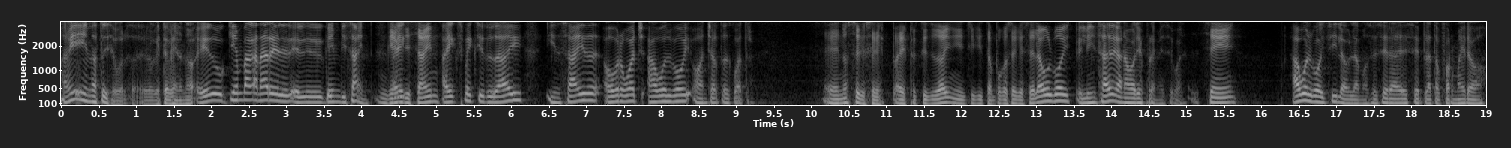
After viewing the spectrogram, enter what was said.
A mí no estoy seguro de lo que estés viendo. Edu, ¿quién va a ganar el, el Game Design? Game I, Design, I Expect You to Die, Inside, Overwatch, Owlboy o Uncharted 4. eh, no sé qué es el I Expected to Die, ni tampoco sé qué es el Owlboy. El Inside ganó varios premios igual. Sí, Owlboy sí lo hablamos. Ese era ese plataformero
